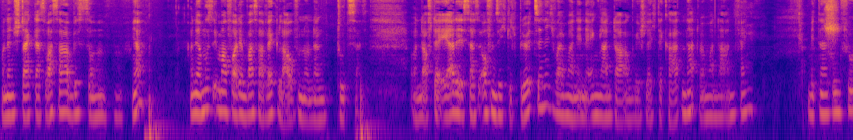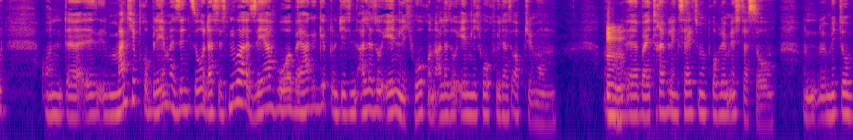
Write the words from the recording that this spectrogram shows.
und dann steigt das Wasser bis zum, ja. Und er muss immer vor dem Wasser weglaufen und dann tut's das. Und auf der Erde ist das offensichtlich blödsinnig, weil man in England da irgendwie schlechte Karten hat, wenn man da anfängt mit einer Sintflut. Und äh, manche Probleme sind so, dass es nur sehr hohe Berge gibt und die sind alle so ähnlich hoch und alle so ähnlich hoch wie das Optimum. Und, mhm. äh, bei Traveling Salesman Problem ist das so. Und mit so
